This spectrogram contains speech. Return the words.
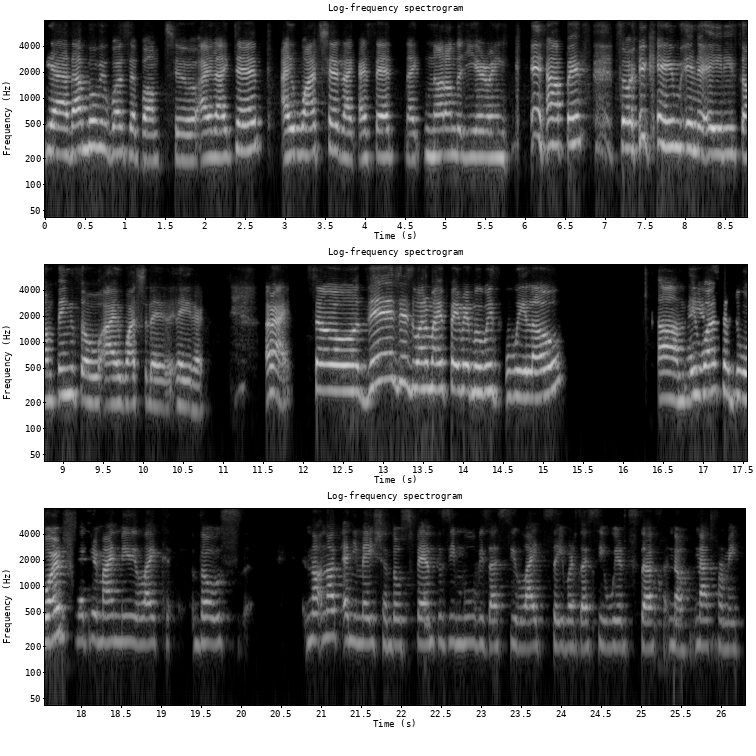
yeah, that movie was a bomb too. I liked it. I watched it, like I said, like not on the year when it happens. So it came in the 80s something. So I watched it later. All right. So this is one of my favorite movies, Willow. Um, it was a dwarf. That remind me like those not not animation, those fantasy movies. I see lightsabers, I see weird stuff. No, not for me.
